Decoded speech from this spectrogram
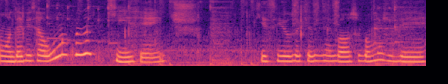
Oh, deve ser alguma coisa aqui, gente. Que se usa aquele negócio. Vamos ver.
